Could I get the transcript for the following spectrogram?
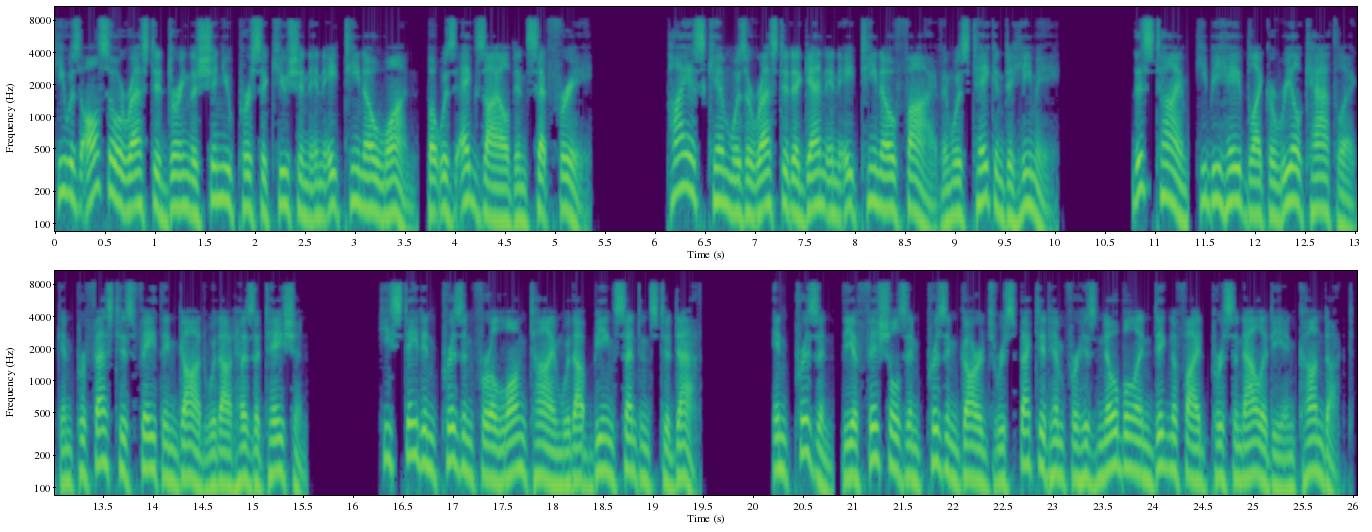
He was also arrested during the Sinyu persecution in 1801, but was exiled and set free. Pius Kim was arrested again in 1805 and was taken to Haemi. This time, he behaved like a real Catholic and professed his faith in God without hesitation. He stayed in prison for a long time without being sentenced to death. In prison, the officials and prison guards respected him for his noble and dignified personality and conduct.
